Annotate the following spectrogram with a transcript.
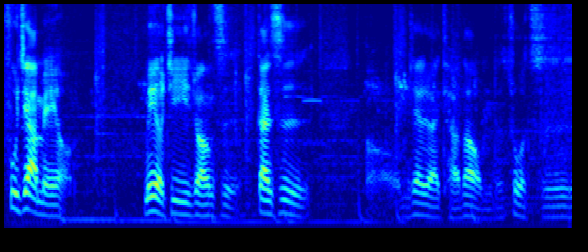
副驾没有，没有记忆装置。但是哦，我们现在就来调到我们的坐姿。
